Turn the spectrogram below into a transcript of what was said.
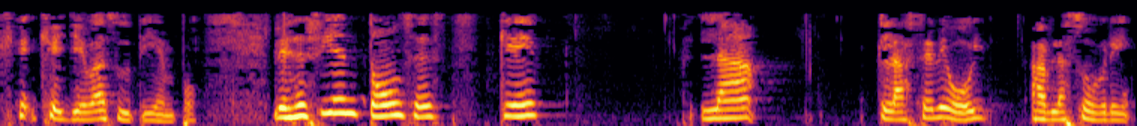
que, lleva su tiempo. Les decía entonces que la clase de hoy habla sobre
